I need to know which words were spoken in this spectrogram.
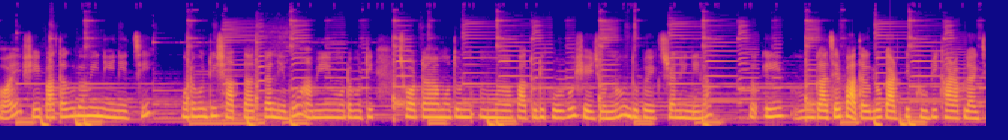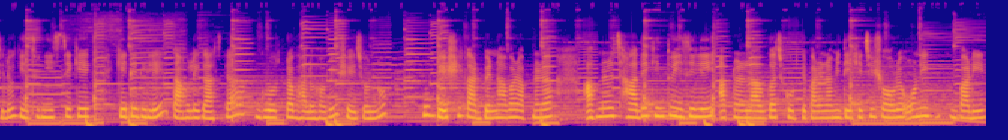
হয়, সেই পাতাগুলো আমি নিয়ে নিচ্ছি মোটামুটি সাতটা আটটা নেব। আমি মোটামুটি ছটা মতন পাতুরি করব সেই জন্য। দুটো এক্সট্রা নিয়ে নিলাম। তো এই গাছের পাতাগুলো কাটতে খুবই খারাপ লাগছিল। কিন্তু নিচ থেকে কেটে দিলে তাহলে গাছটা গ্রোথটা ভালো হবে সেই জন্য। খুব বেশি কাটবেন না। আবার আপনারা আপনারা ছাদে কিন্তু ইজিলি আপনারা লাউ গাছ করতে পারেন। আমি দেখেছি শহরে অনেক বাড়ির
